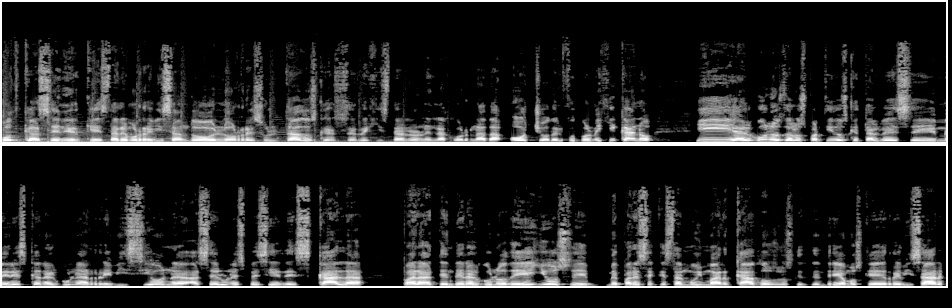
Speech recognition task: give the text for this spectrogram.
podcast en el que estaremos revisando los resultados que se registraron en la jornada 8 del fútbol mexicano y algunos de los partidos que tal vez eh, merezcan alguna revisión, hacer una especie de escala para atender alguno de ellos. Eh, me parece que están muy marcados los que tendríamos que revisar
